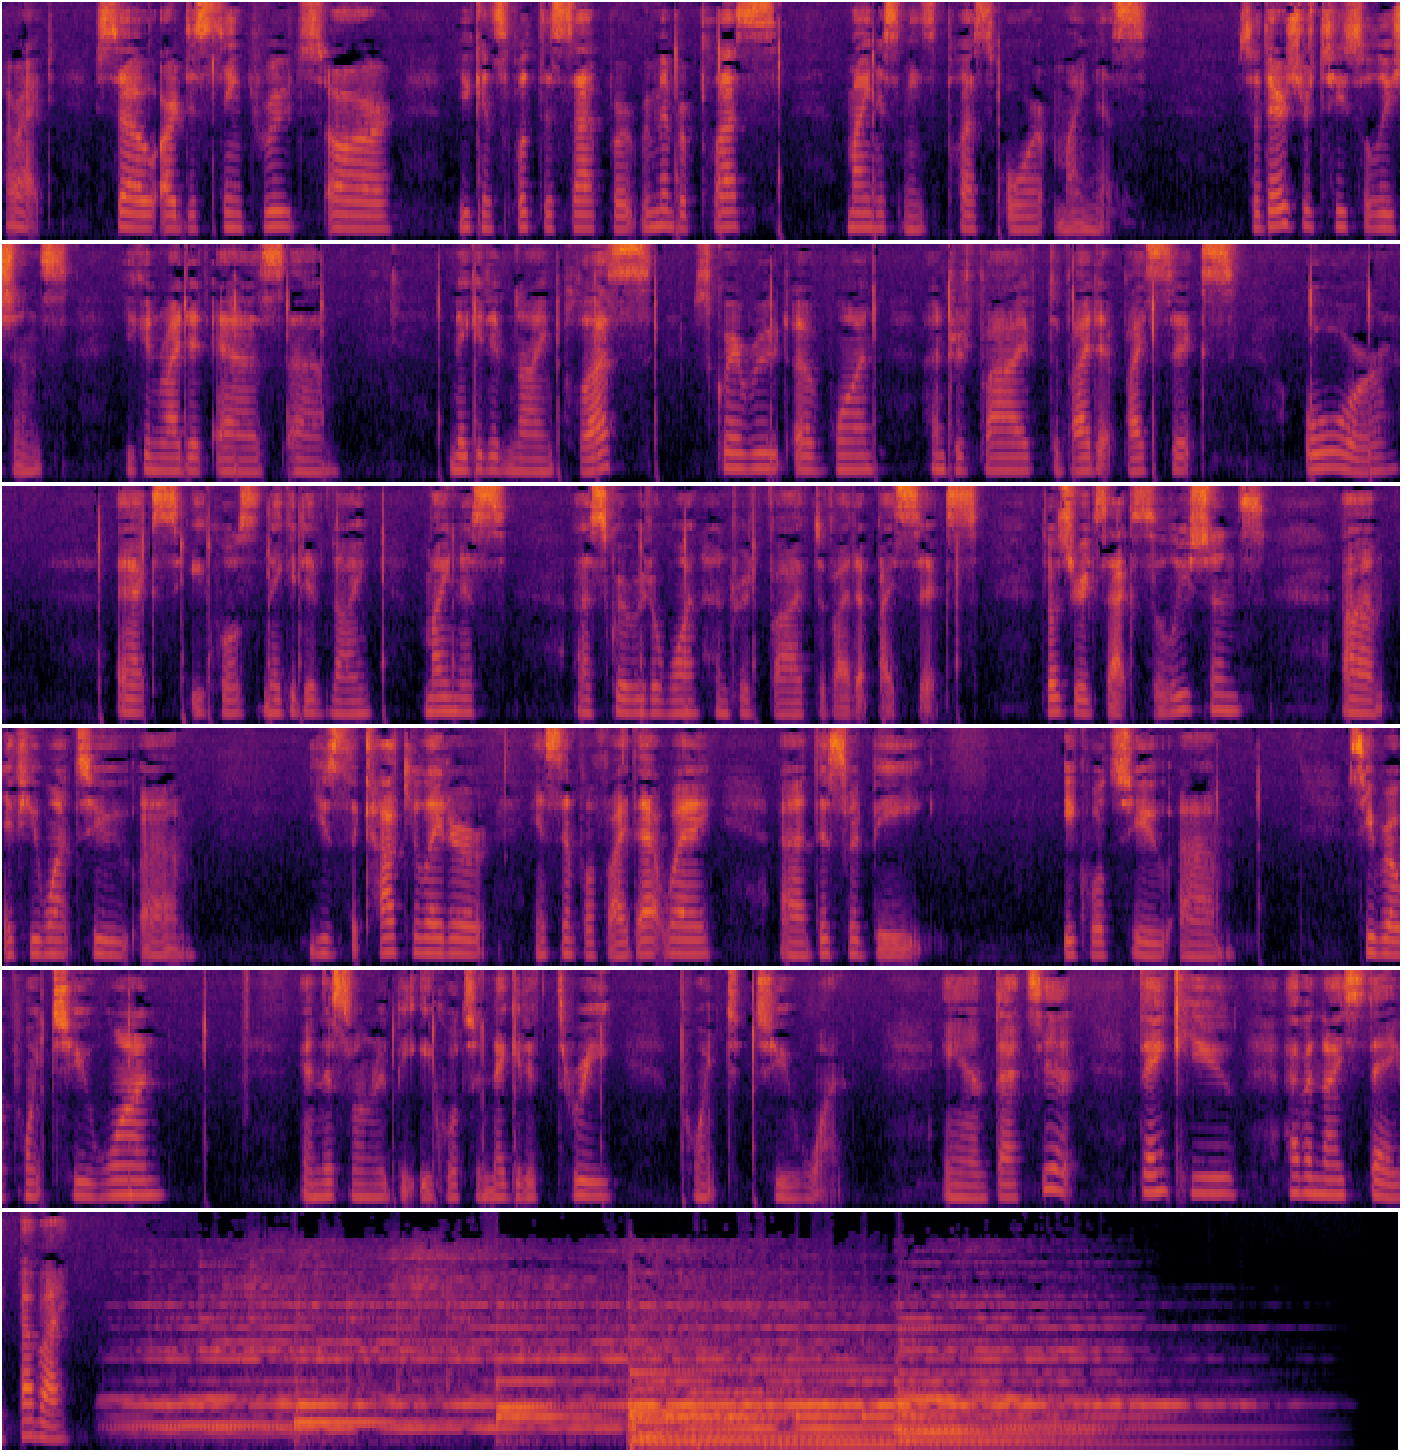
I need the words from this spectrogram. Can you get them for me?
All right, so our distinct roots are, you can split this up, or remember plus, minus means plus or minus. So there's your two solutions. You can write it as um, negative 9 plus square root of 105 divided by 6, or x equals negative 9 minus uh, square root of 105 divided by 6. Those are exact solutions. Um, if you want to um, use the calculator and simplify that way, uh, this would be equal to um, 0.21, and this one would be equal to negative 3.21. And that's it. Thank you. Have a nice day. Bye bye.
